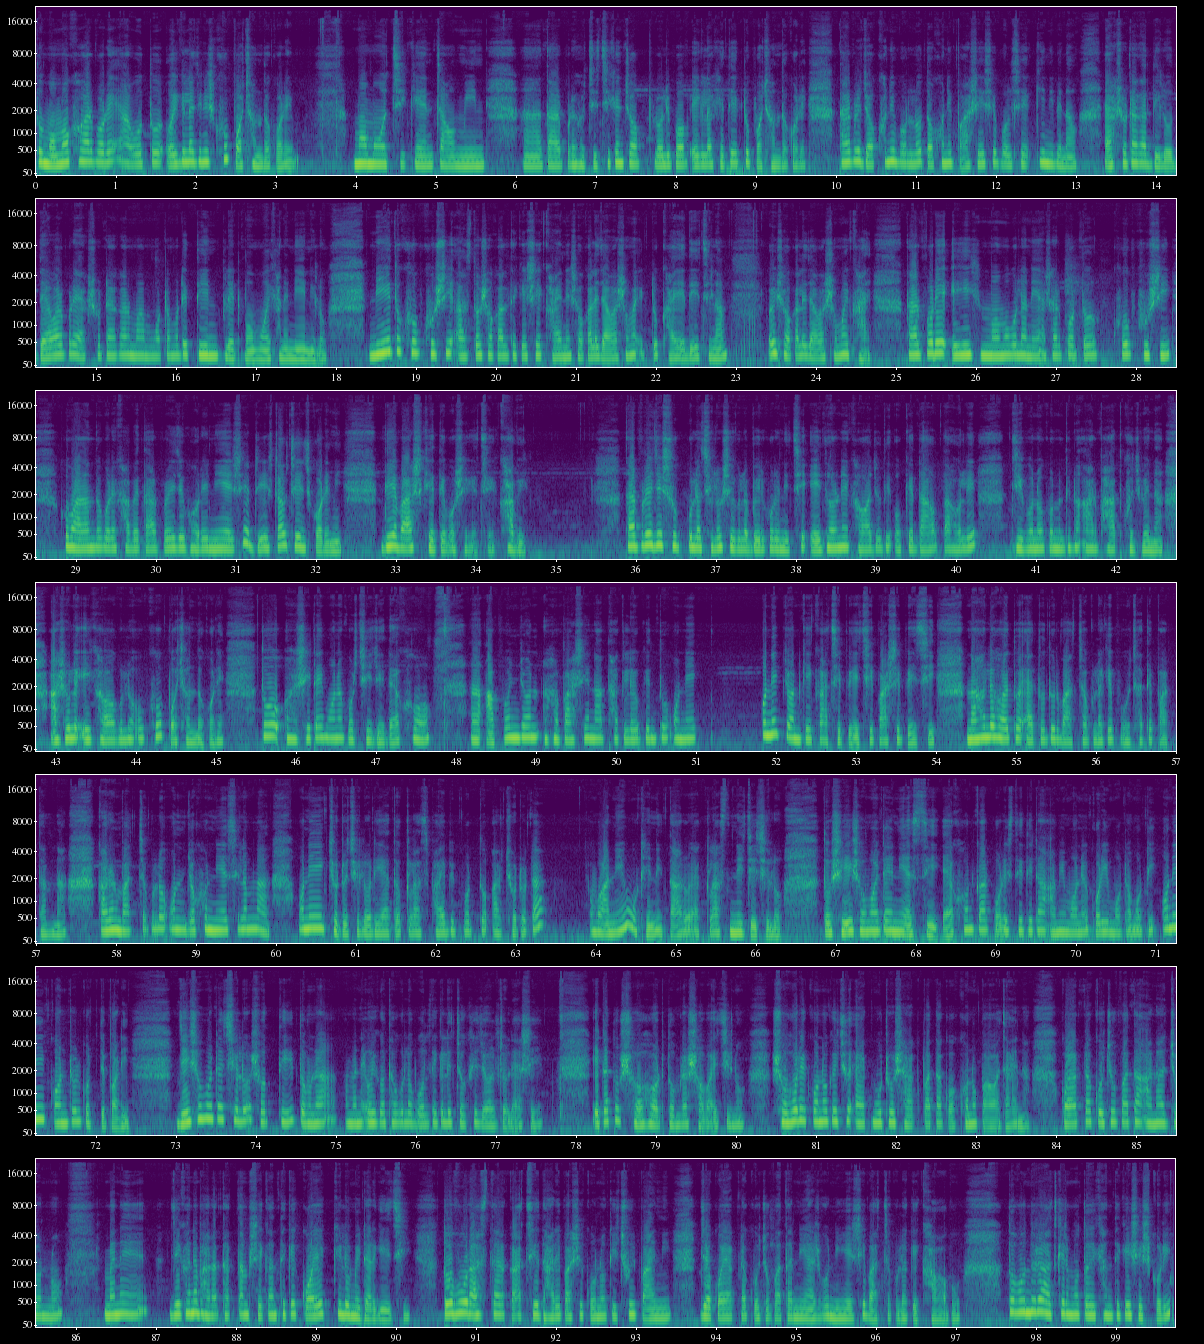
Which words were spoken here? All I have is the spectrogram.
তো মোমো খাওয়ার পরে ও তো ওইগুলা জিনিস খুব পছন্দ করে। মোমো, চিকেন, চাউমিন তারপরে হচ্ছে চিকেন চপ ললিপপ এগুলো খেতে একটু পছন্দ করে। তারপরে যখনই বলল, তখনই পাশে এসে বলছে, কি নিবে নাও? একশো টাকা দিল। দেওয়ার পরে একশো টাকার মা মোটামুটি তিন প্লেট মোমো এখানে নিয়ে নিল। নিয়ে তো খুব খুশি। আজ তো সকাল থেকে সে খায়নি। সকালে যাওয়ার সময় একটু খাইয়ে দিয়েছিলাম। ওই সকালে যাওয়ার সময় খায়। তারপরে এই মোমোগুলো নিয়ে আসার পর তো খুব খুশি, খুব আনন্দ করে খাবে। তারপরে যে ঘরে নিয়ে এসে ড্রেসটাও চেঞ্জ করেনি। দিয়ে বাস খেতে বসে গেছে, খাবে। তারপরে যে স্যুপগুলো ছিল সেগুলো বের করে নিচ্ছে। এই ধরনের খাওয়া যদি ওকে দাও তাহলে জীবনও কোনোদিনও আর ভাত খুঁজবে না। আসলে এই খাওয়াগুলো ও খুব পছন্দ করে। তো সেটাই মনে করছি যে দেখো আপনজন পাশে না থাকলেও কিন্তু অনেক অনেকজনকে কাছে পেয়েছি, পাশে পেয়েছি। না হলে হয়তো এত দূর বাচ্চাগুলোকে পৌঁছাতে পারতাম না। কারণ বাচ্চাগুলো যখন নিয়েছিলাম না, অনেক ছোট ছিল। রিয়া তো ক্লাস ফাইভে পড়তো আর ছোটটা ওয়ানেও ওঠেনি, তারও এক ক্লাস নিচে ছিল। তো সেই সময়টায় নিয়ে এসেছি। এখনকার পরিস্থিতিটা আমি মনে করি মোটামুটি অনেক কন্ট্রোল করতে পারি। যে সময়টা ছিল, সত্যি তোমরা মানে ওই কথাগুলো বলতে গেলে চোখে জল চলে আসে। এটা তো শহর, তোমরা সবাই চিনো। শহরে কোনো কিছু এক মুঠো শাক পাতা কখনো পাওয়া যায় না। কয়েকটা কচু পাতা আনার জন্য মানে যেখানে ভাড়া থাকতাম সেখান থেকে কয়েক কিলোমিটার গিয়েছি। তবুও রাস্তার কাছে ধারে পাশে কোনো কিছুই পাইনি যে কয়েকটা কচু পাতা নিয়ে আসব, নিয়ে এসে বাচ্চাগুলোকে খাওয়াবো। তো বন্ধুরা, আজকের মতো এখান থেকেই শেষ করি।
